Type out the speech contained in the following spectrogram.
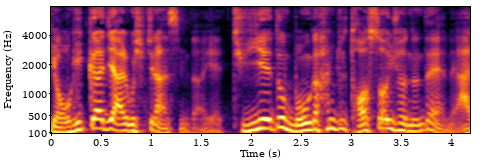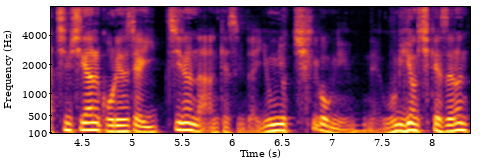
여기까지 알고 싶지는 않습니다. 예. 뒤에도 뭔가 한 줄 더 써주셨는데, 네. 아침 시간을 고려해서 제가 읽지는 않겠습니다. 6670님. 네. 우미경 씨께서는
